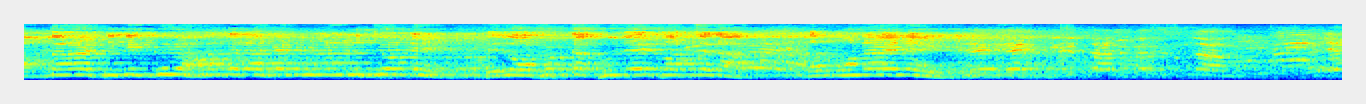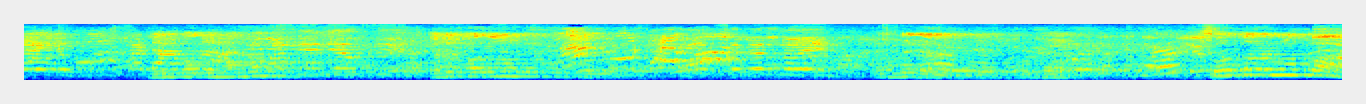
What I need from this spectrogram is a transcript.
আপনারা টিকিটগুলো হাতে রাখেন মিলানোর জন্য। এই অশোকটা খুঁজেই পাচ্ছে না, তার মনে হয় নেই সতেরো number.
